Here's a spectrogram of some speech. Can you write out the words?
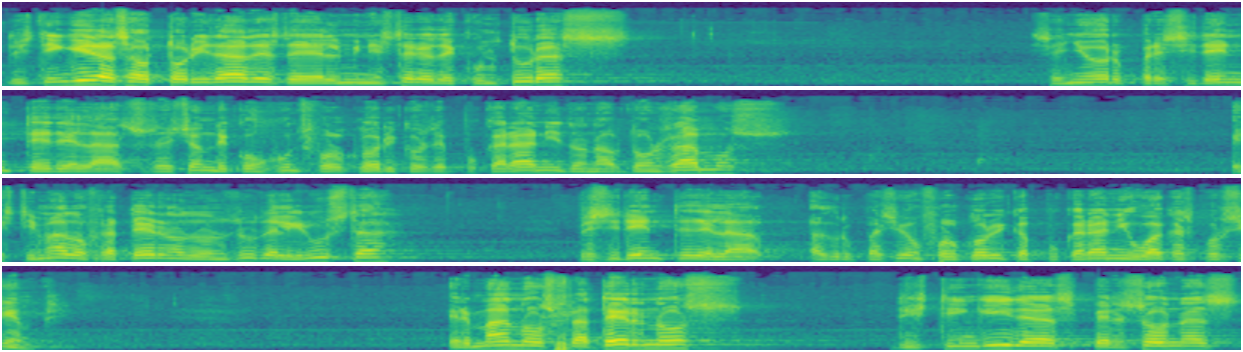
Distinguidas autoridades del Ministerio de Culturas, señor presidente de la Asociación de Conjuntos Folclóricos de Pucarani, don Abdón Ramos, estimado fraterno don Zudel Irusta, presidente de la agrupación folclórica Pucarani Huacas por siempre. Hermanos fraternos, distinguidas personas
